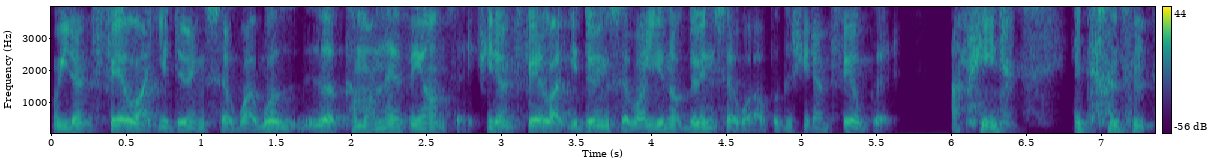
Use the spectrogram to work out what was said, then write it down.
or you don't feel like you're doing so well, well, look, come on. There's the answer. If you don't feel like you're doing so well, you're not doing so well because you don't feel good. I mean, it doesn't.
